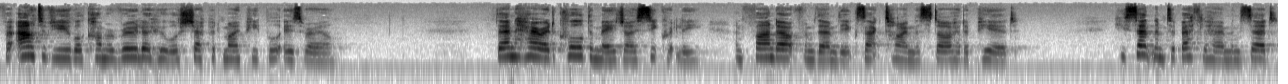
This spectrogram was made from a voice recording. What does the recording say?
for out of you will come a ruler who will shepherd my people Israel. Then Herod called the Magi secretly and found out from them the exact time the star had appeared. He sent them to Bethlehem and said,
